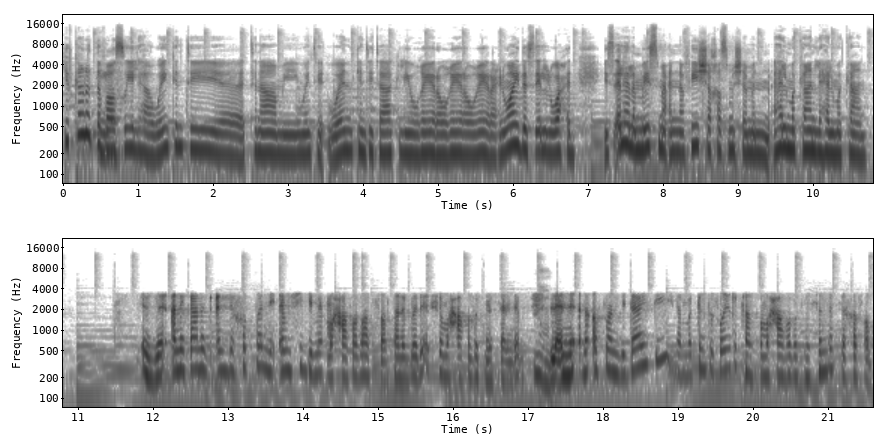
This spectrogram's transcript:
كيف كانت إيه. تفاصيلها؟ وين كنتي آه، تنامي؟ وين وين كنتي تاكلي؟ وغيره وغيره وغيره. يعني وايد أسئلة الواحد يسألها لما يسمع إنه في شخص مشى من هالمكان لهالمكان زين أنا كانت عندي خطة إني أمشي جميع محافظات السلطنه بدأت في محافظة مسندب نعم. لأن أنا أصلا بدايتي لما كنت صغيرة كان في محافظة مسندب في خصب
